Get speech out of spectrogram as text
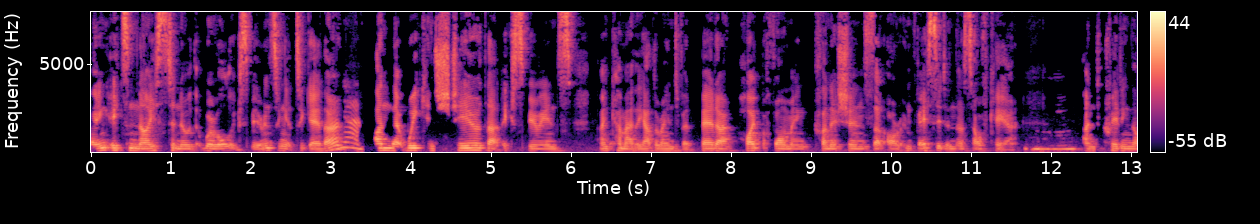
thing it's nice to know that we're all experiencing it together Yeah. and that we can share that experience and come out the other end of it better high performing clinicians that are invested in their self-care Mhm. and creating the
